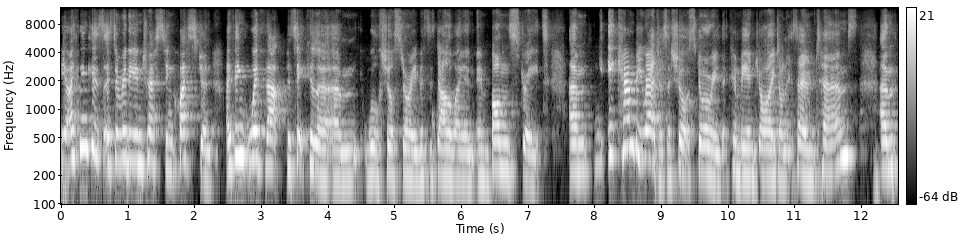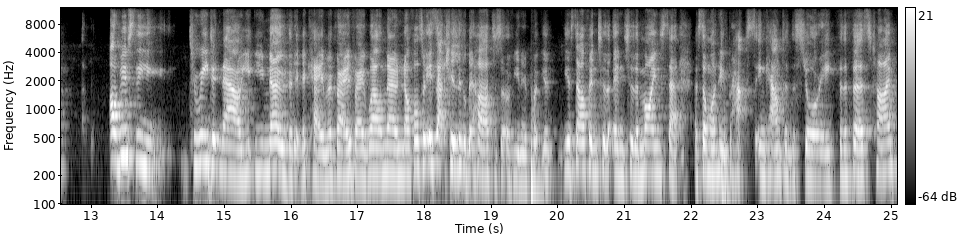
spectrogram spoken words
Yeah, I think it's, it's a really interesting question. I think with that particular um, Woolf short story, Mrs. Dalloway in, in Bond Street, um, it can be read as a short story that can be enjoyed on its own terms. Um, obviously, to read it now, you, you know that it became a very, very well-known novel. So it's actually a little bit hard to sort of, you know, put your, yourself into the, into the mindset of someone who perhaps encountered the story for the first time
